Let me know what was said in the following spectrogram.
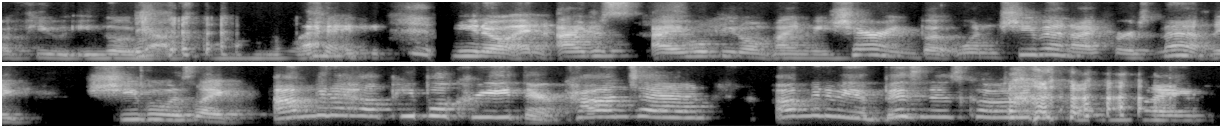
a few ego deaths along the way. You know and i just i hope you don't mind me sharing but when Shiba and i first met like Shiba was like i'm going to help people create their content i'm going to be a business coach like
